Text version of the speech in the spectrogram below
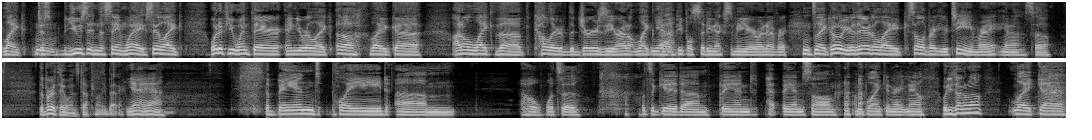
Like just Hmm. use it in the same way. Say like, what if you went there and you were like, ugh, like uh, I don't like the color of the jersey, or I don't like Yeah. the people sitting next to me, or whatever. It's like, oh, you're there to like celebrate your team, right? You know. So, the birthday one's definitely better. Yeah, yeah. The band played um oh, what's a what's a good um band pet band song? I'm blanking right now. What are you talking about? Like uh,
